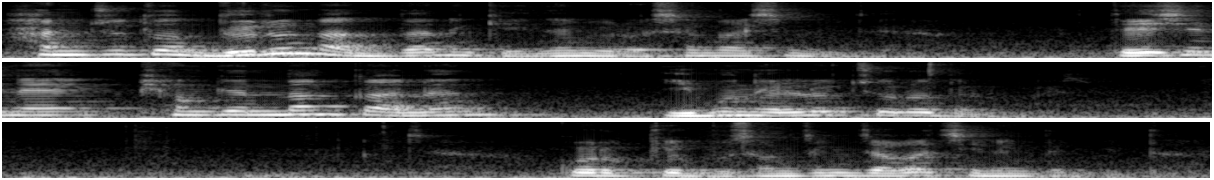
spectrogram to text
한 주 더 늘어난다는 개념으로 생각하시면 돼요. 대신에 평균 단가는 2분의 1로 줄어드는 거죠. 자, 그렇게 무상증자가 진행됩니다.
